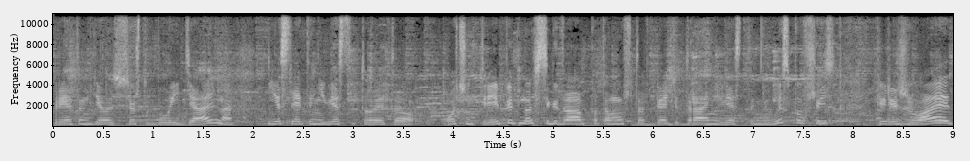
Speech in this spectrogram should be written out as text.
при этом делать все, чтобы было идеально. Если это невеста, то это очень трепетно всегда, потому что в 5 утра невеста не выспавшись, переживает.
